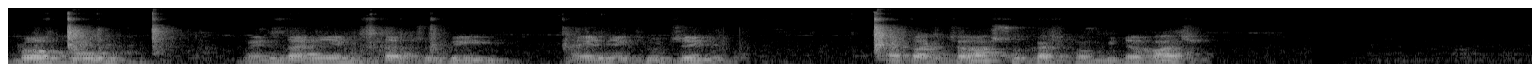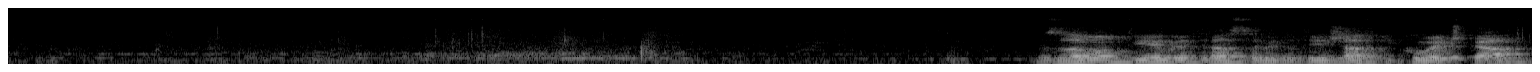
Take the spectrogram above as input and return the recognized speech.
bloku. Moim zdaniem wystarczyłby na jeden kluczyk. A tak trzeba szukać, kombinować. Zamontujemy teraz sobie do tej szafki kółeczka.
